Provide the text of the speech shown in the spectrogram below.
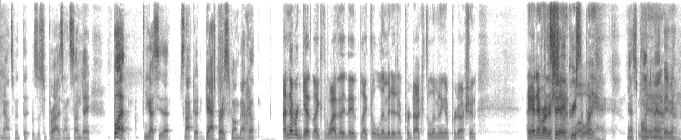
announcement that was a surprise on Sunday. But you guys see that? It's not good. Gas prices going back up. I never get like why they, they like the limited of product, the limiting of production. Like I never It's to understand. like, increase the price. Yeah, supply and Yeah, demand, baby. man.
